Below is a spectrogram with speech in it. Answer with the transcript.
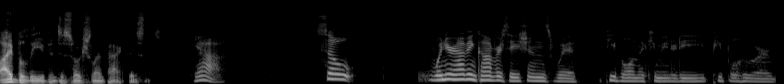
I believe, into social impact business. Yeah. So when you're having conversations with people in the community, people who are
